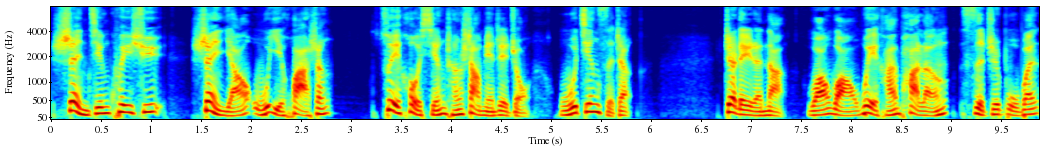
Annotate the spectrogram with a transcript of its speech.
肾精亏虚，肾阳无以化生，最后形成上面这种无精子症。这类人呢，往往畏寒怕冷，四肢不温，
